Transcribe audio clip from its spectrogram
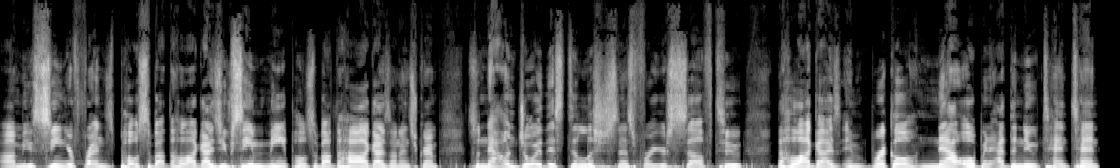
Um, you've seen your friends post about the halal guys. You've seen me post about the halal guys on Instagram. So now enjoy this deliciousness for yourself too. The halal guys in Brickell now open at the new 1010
